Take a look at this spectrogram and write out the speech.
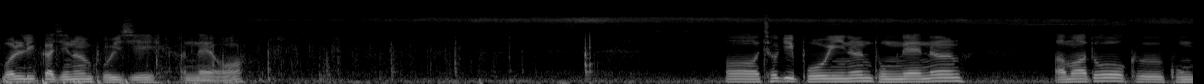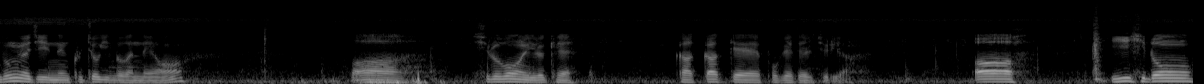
멀리까지는 보이지 않네요. 어, 저기 보이는 동네는 아마도 그 공동묘지 있는 그쪽인 것 같네요. 와, 시루봉을 이렇게 가깝게 보게 될 줄이야. 어, 이희동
